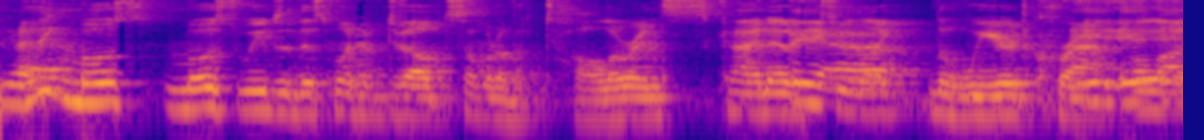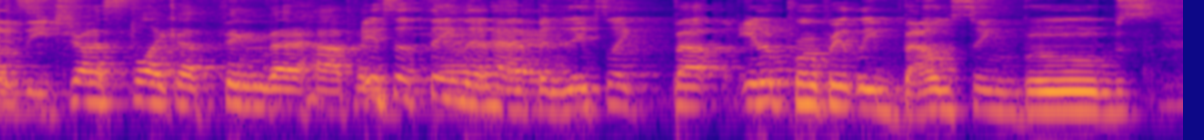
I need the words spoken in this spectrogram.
yeah. I think most most weebs at this point have developed somewhat of a tolerance, kind of, to like the weird crap. It- it- a lot it's of the just like a thing that happens. It's a thing that happens. It's like ba- inappropriately bouncing boobs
